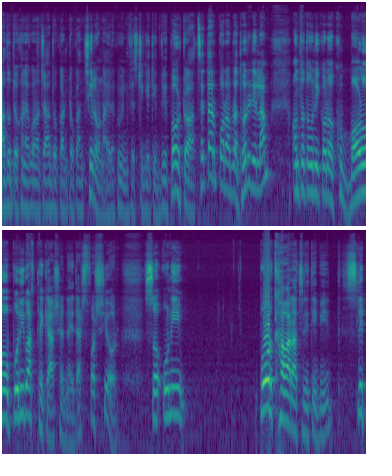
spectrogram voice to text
আদতে ওখানে কোনো চা দোকান টোকান ছিল না, এরকম ইনভেস্টিগেটিভ রিপোর্টও আছে। তারপর আমরা ধরে নিলাম, অন্তত উনি কোনো খুব বড় পরিবার থেকে আসেন নাই দ্যাটস ফর শিওর সো উনি পোর খাওয়া রাজনীতিবিদ, স্লিপ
